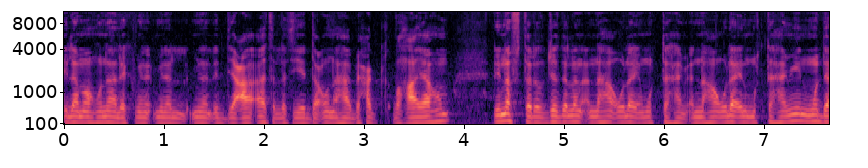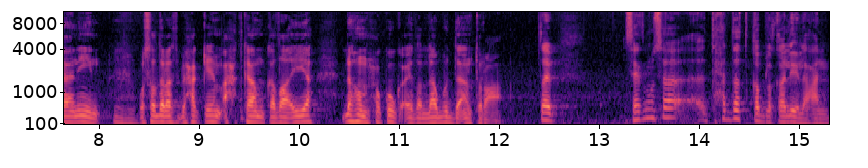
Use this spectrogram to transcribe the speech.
إلى ما هنالك من من من الادعاءات التي يدعونها بحق ضحاياهم لنفترض جدلا أن هؤلاء متهم أن هؤلاء المتهمين مدانين وصدرت بحقهم أحكام قضائية لهم حقوق أيضا لا بد أن ترعى. طيب سيد موسى تحدثت قبل قليل عن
